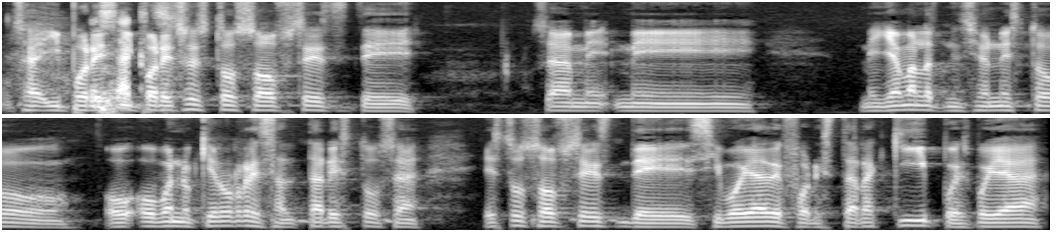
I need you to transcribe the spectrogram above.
O sea, y por, y por eso estos offsets de, o sea, me, me, me llama la atención esto, o, o, bueno, quiero resaltar esto, o sea, estos offsets de si voy a deforestar aquí, pues voy a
